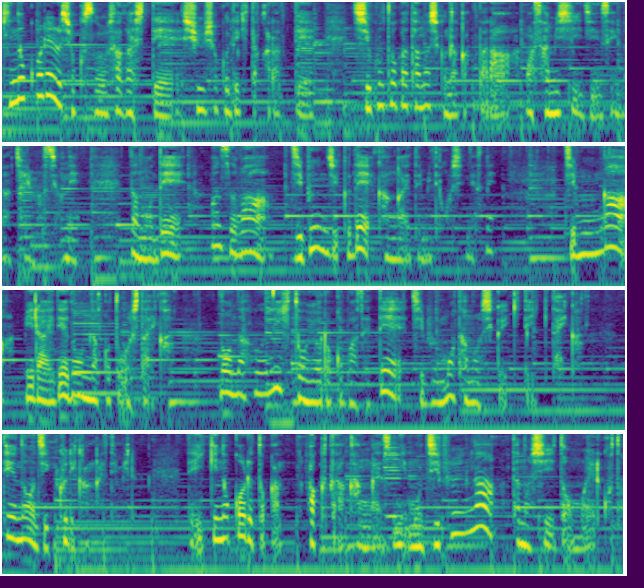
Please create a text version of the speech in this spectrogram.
生き残れる職種を探して就職できたからって仕事が楽しくなかったら、まあ、寂しい人生になっちゃいますよね。なのでまずは自分軸で考えてみてほしいんですね。自分が未来でどんなことをしたいかどんな風に人を喜ばせて自分も楽しく生きていきたいかっていうのをじっくり考えてみる。で生き残るとかファクター考えずにもう自分が楽しいと思えること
